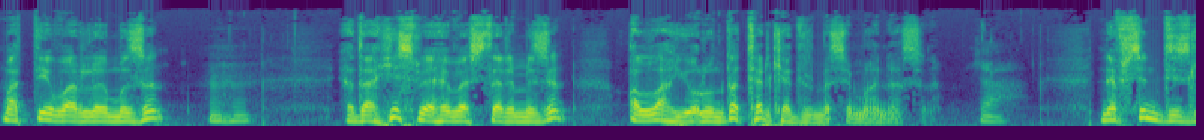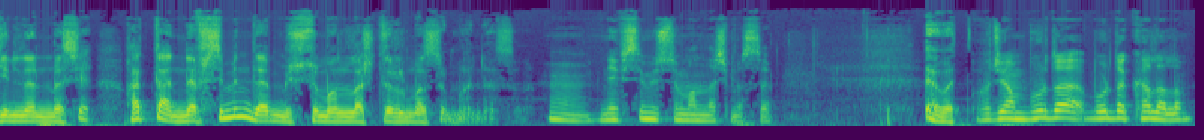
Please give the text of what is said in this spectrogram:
Maddi varlığımızın ya da his ve heveslerimizin Allah yolunda terk edilmesi manasını. Ya. Nefsin dizginlenmesi, hatta nefsimin de Müslümanlaştırılması manasını. Hı, nefsi Müslümanlaşması. Evet, Hocam burada burada kalalım.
